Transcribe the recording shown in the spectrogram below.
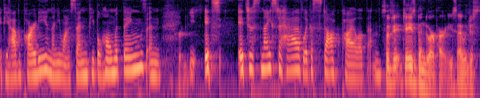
if you have a party and then you want to send people home with things and it's it's just nice to have like a stockpile of them So Jay, Jay's been to our parties. I would just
